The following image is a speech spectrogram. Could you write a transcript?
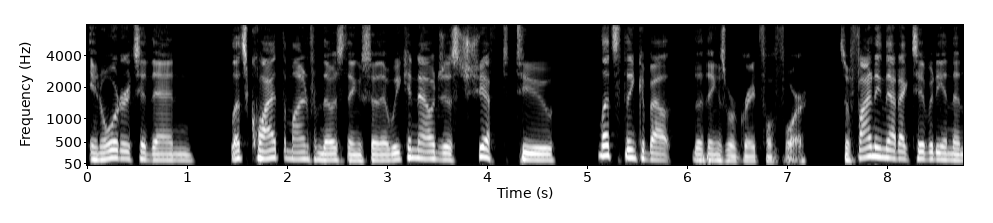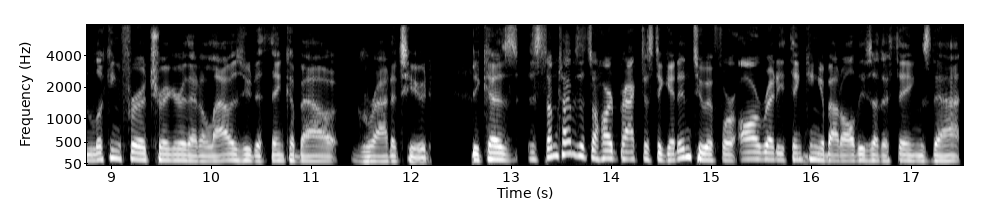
in order to then let's quiet the mind from those things so that we can now just shift to let's think about the things we're grateful for. So finding that activity and then looking for a trigger that allows you to think about gratitude because sometimes it's a hard practice to get into if we're already thinking about all these other things that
